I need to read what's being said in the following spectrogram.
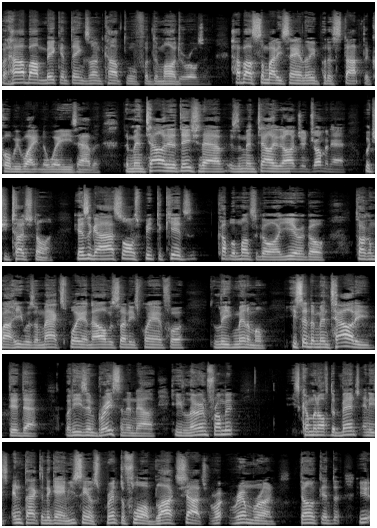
But how about making things uncomfortable for DeMar DeRozan? How about somebody saying, let me put a stop to Coby White in the way he's having? The mentality that they should have is the mentality that Andre Drummond had, which you touched on. Here's a guy, I saw him speak to kids couple of months ago, a year ago, talking about he was a max player, and now all of a sudden he's playing for the league minimum. He said the mentality did that, but he's embracing it now. He learned from it. He's coming off the bench and he's impacting the game. You see him sprint the floor, block shots, rim run, dunk. At the, he,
